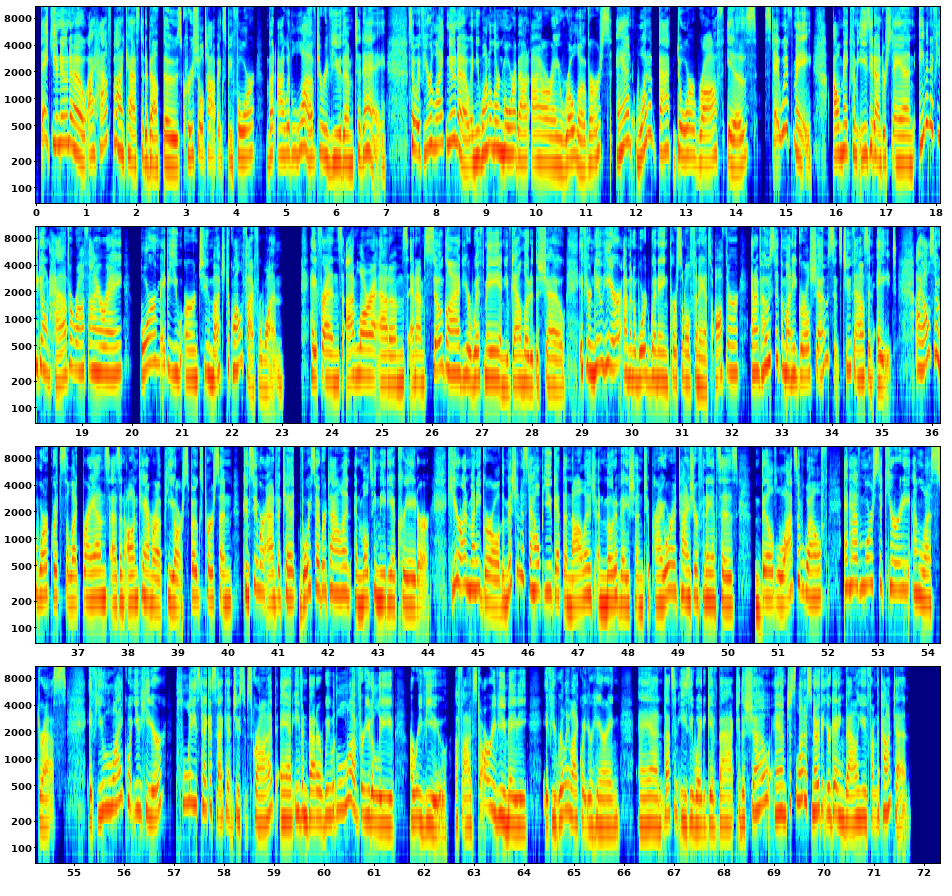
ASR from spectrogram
Thank you, Nuno. I have podcasted about those crucial topics before, but I would love to review them today. So if you're like Nuno and you want to learn more about IRA rollovers and what a backdoor Roth is, Stay with me. I'll make them easy to understand, even if you don't have a Roth IRA or maybe you earn too much to qualify for one. Hey, friends, I'm Laura Adams, and I'm so glad you're with me and you've downloaded the show. If you're new here, I'm an award winning personal finance author, and I've hosted the Money Girl Show since 2008. I also work with select brands as an on camera PR spokesperson, consumer advocate, voiceover talent, and multimedia creator. Here on Money Girl, the mission is to help you get the knowledge and motivation to prioritize your finances, build lots of wealth, and have more security and less stress. If you like what you hear, please take a second to subscribe. And even better, we would love for you to leave a review, a five star review, maybe, if you really like what you're hearing. And that's an easy way to give back to the show and just let us know that you're getting value from the content.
